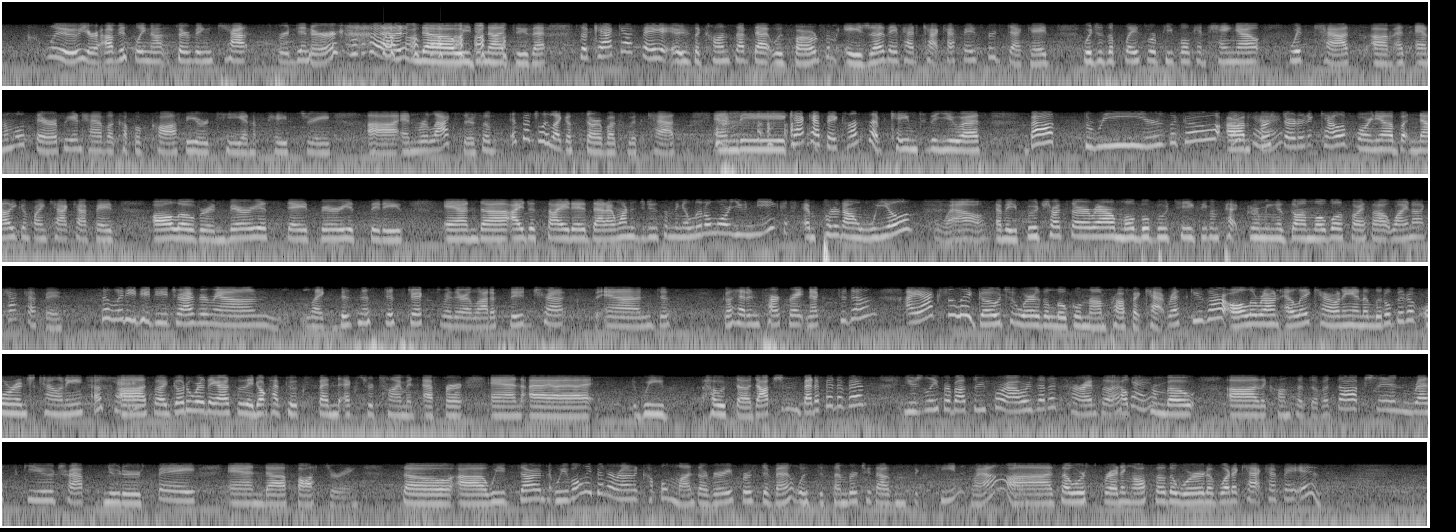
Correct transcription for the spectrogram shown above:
clue. You're obviously not serving cats for dinner. no, we do not do that. So, Cat Cafe is a concept that was borrowed from Asia. They've had cat cafes for decades, which is a place where people can hang out with cats um, as animal therapy and have a cup of coffee or tea and a pastry uh, and relax there. So, essentially, like a Starbucks with cats. And the Cat Cafe concept came to the U.S. about three years ago. Um, Okay. First started in California, but now you can find cat cafes all over in various states, various cities. And uh, I decided that I wanted to do something a little more unique and put it on wheels. Wow. I mean, food trucks are around, mobile boutiques, even pet grooming has gone mobile. So I thought, why not cat cafes? So, what do you do? Do you drive around like business districts where there are a lot of food trucks and just go ahead and park right next to them? I actually go to where the local nonprofit cat rescues are, all around LA County and a little bit of Orange County. Okay. Uh, so I go to where they are so they don't have to expend extra time and effort. And uh, we host adoption benefit events, usually for about three, four hours at a time. So it helps promote uh, the concept of adoption, rescue, trap, neuter, spay, and uh, fostering. So uh, we've done. We've only been around a couple months. Our very first event was December 2016. Wow. Uh, so we're spreading also the word of what a cat cafe is.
